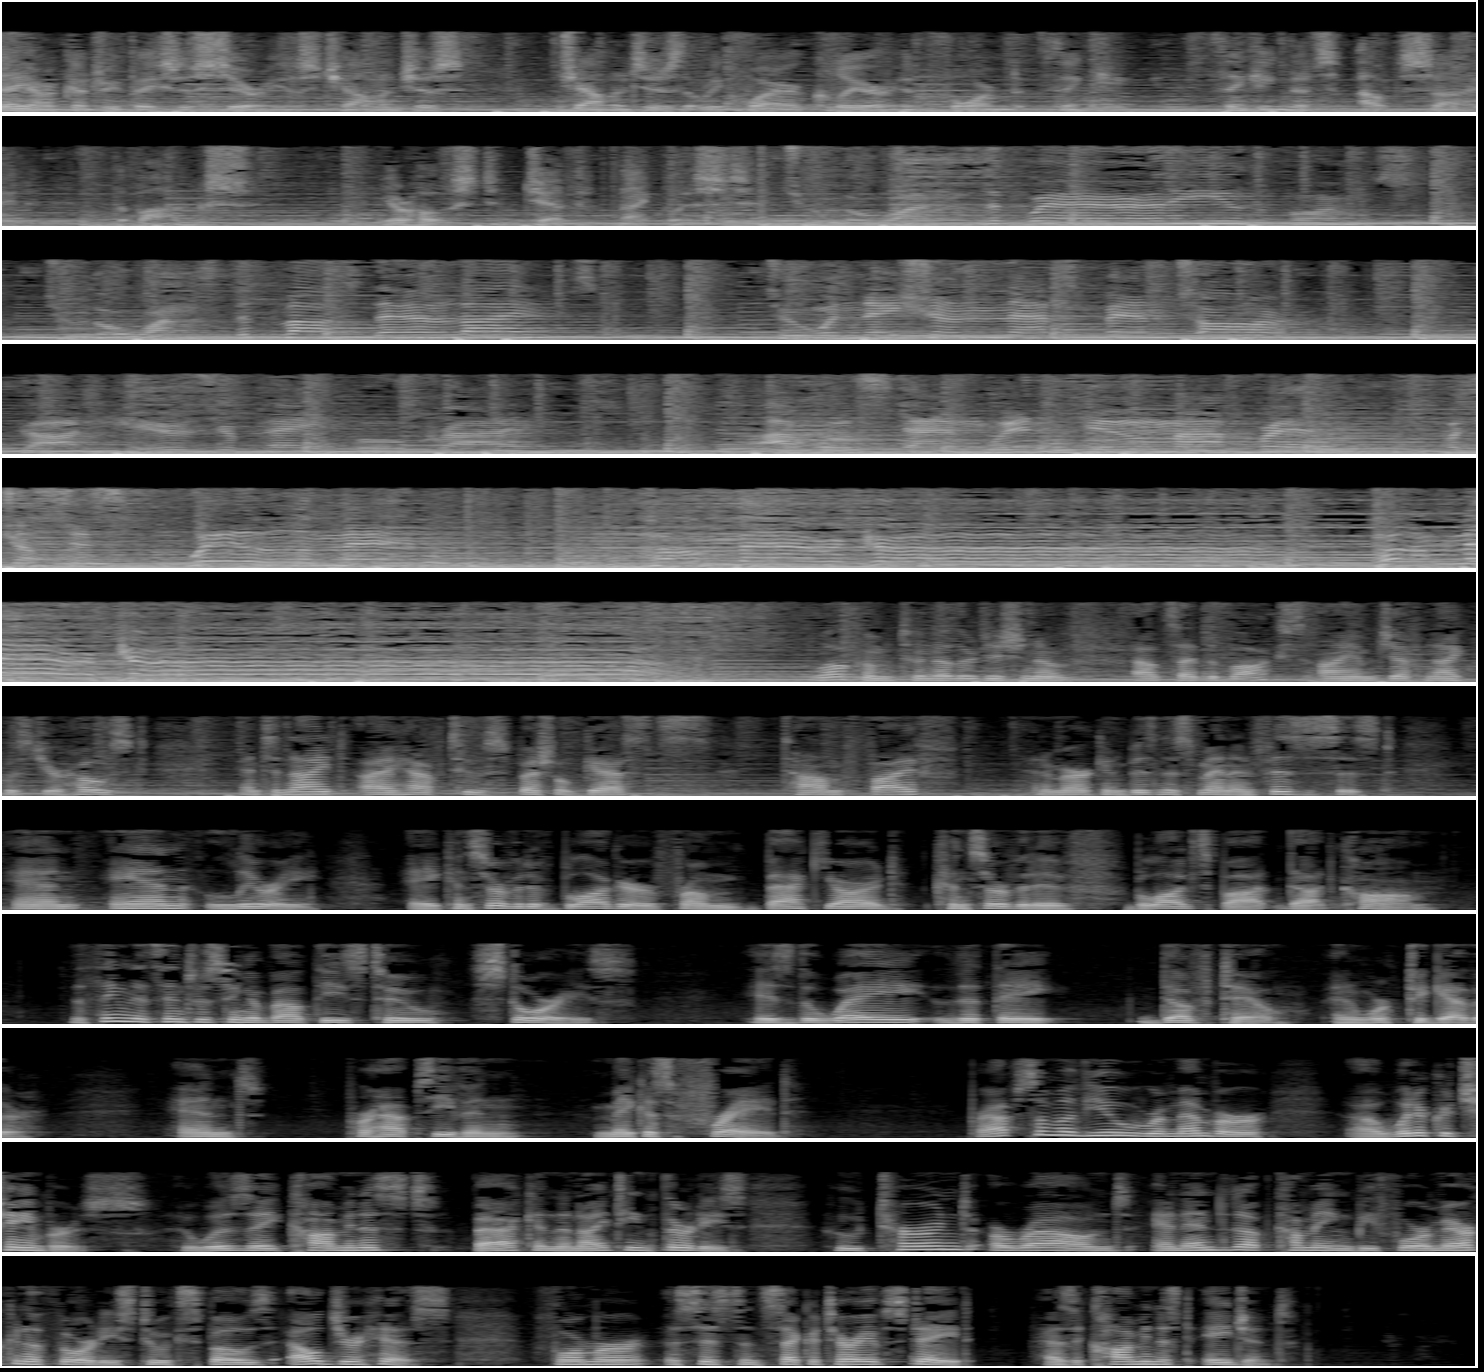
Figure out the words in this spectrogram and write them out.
Today, our country faces serious challenges, challenges that require clear, informed thinking, thinking that's outside the box. Your host, Jeff Nyquist. To the ones that wear the uniforms, to the ones that lost their lives, to a nation that's been torn, God hears your painful cries. I will stand with you, my friend, for justice will amend America. America. Welcome to another edition of Outside the Box. I am Jeff Nyquist, your host, and tonight I have two special guests Tom Fife, an American businessman and physicist, and Ann Leary, a conservative blogger from backyardconservativeblogspot.com. The thing that's interesting about these two stories is the way that they dovetail and work together and perhaps even make us afraid. Perhaps some of you remember uh, Whittaker Chambers, who was a communist back in the 1930s who turned around and ended up coming before American authorities to expose Alger Hiss, former Assistant Secretary of State, as a communist agent.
